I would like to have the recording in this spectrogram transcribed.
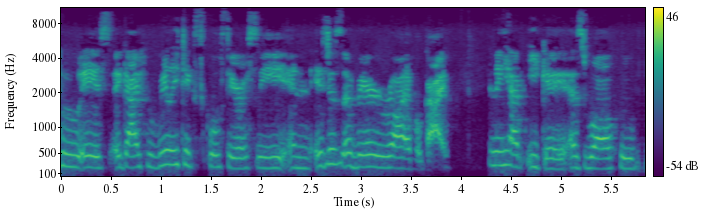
who is a guy who really takes school seriously and is just a very reliable guy. And then you have Ike as well, who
